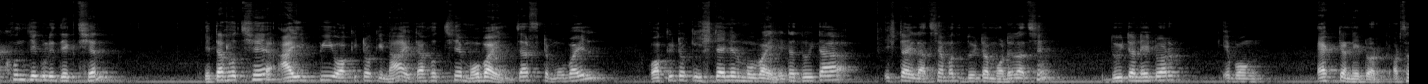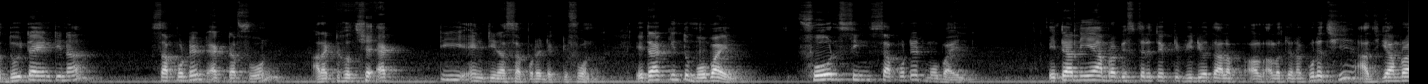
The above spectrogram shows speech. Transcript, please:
এখন যেগুলি দেখছেন, এটা হচ্ছে আইপি ওয়াকিটকি না, এটা হচ্ছে mobile just mobile walkie talkie স্টাইলের মোবাইল এটা দুইটা স্টাইল আছে, আমাদের দুইটা মডেল আছে, দুইটা নেটওয়ার্ক এবং একটা নেটওয়ার্ক অর্থাৎ দুইটা এন্টিনা সাপোর্টেড একটা ফোন আর একটা হচ্ছে একটি এন্টিনা সাপোর্টেড একটি ফোন এটা কিন্তু mobile four SIM supported mobile এটা নিয়ে আমরা বিস্তারিত একটি ভিডিওতে আলাপ আলোচনা করেছি। আজকে আমরা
